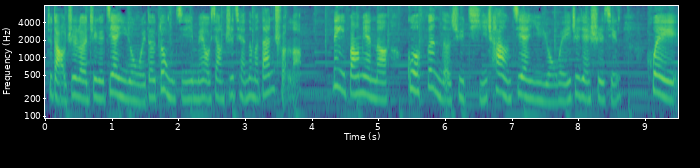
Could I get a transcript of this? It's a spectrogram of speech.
就导致了这个见义勇为的动机没有像之前那么单纯了。另一方面呢，过分的去提倡见义勇为这件事情，会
